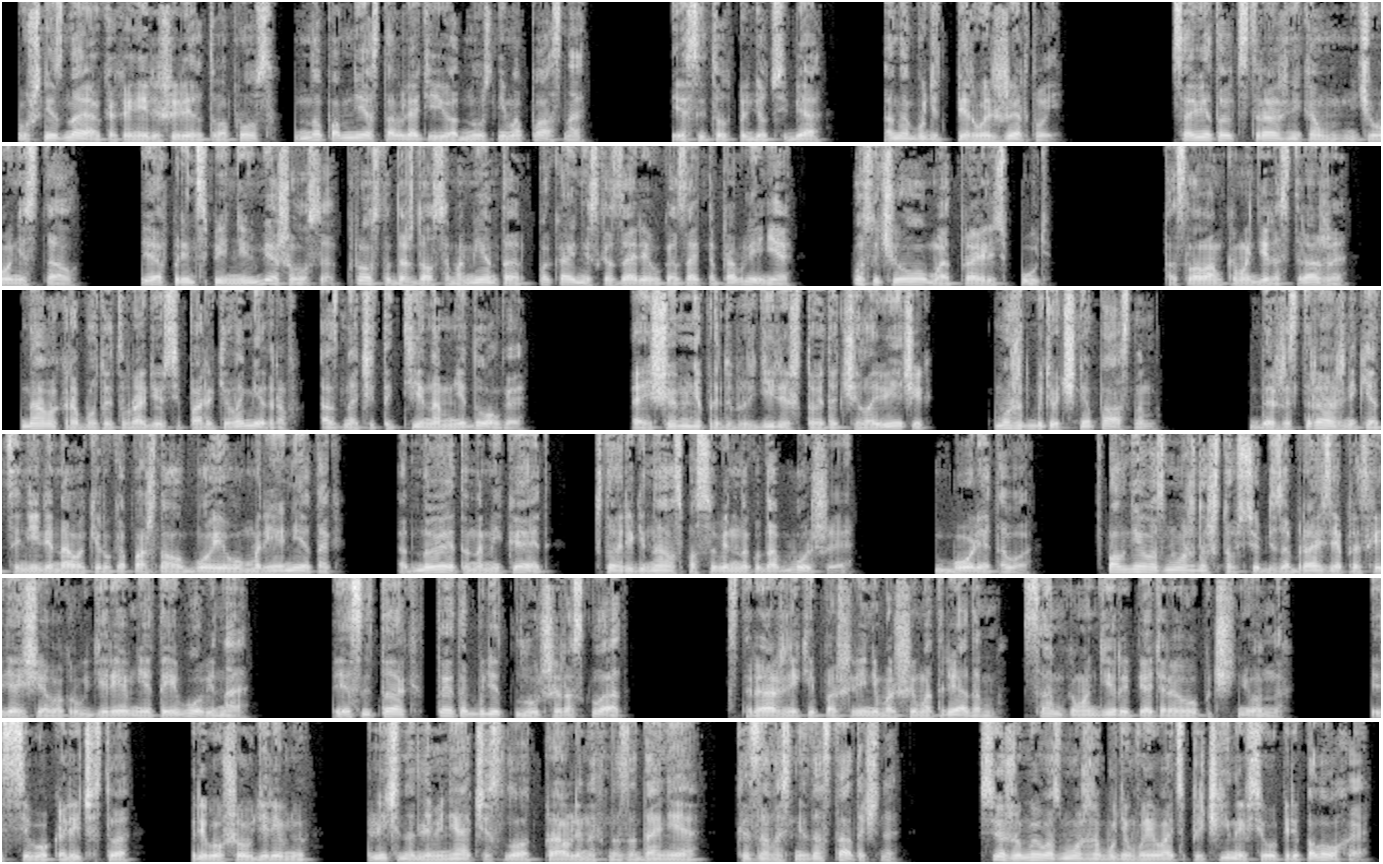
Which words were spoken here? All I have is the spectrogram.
Уж не знаю, как они решили этот вопрос, но по мне оставлять ее одну с ним опасно. Если тот придет в себя, она будет первой жертвой. Советовать стражникам ничего не стал. Я, в принципе, не вмешивался, просто дождался момента, пока не сказали указать направление, после чего мы отправились в путь. По словам командира стражи, навык работает в радиусе пары километров, а значит, идти нам недолго. А еще меня предупредили, что этот человечек может быть очень опасным. Даже стражники оценили навыки рукопашного боя у марионеток. Одно это намекает, что оригинал способен на куда большее. Более того, вполне возможно, что все безобразие, происходящее вокруг деревни, — это его вина. Если так, то это будет лучший расклад. Стражники пошли небольшим отрядом, сам командир и пятеро его подчиненных. Из всего количества, прибывшего в деревню, лично для меня число отправленных на задание казалось недостаточно. Все же мы, возможно, будем воевать с причиной всего переполоха.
